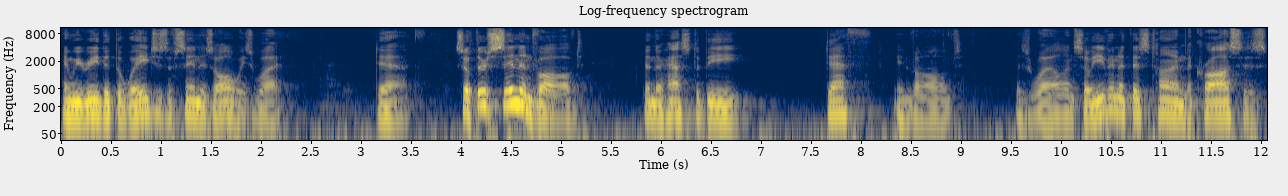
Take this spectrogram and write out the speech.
And we read that the wages of sin is always what? Death. So if there's sin involved, then there has to be death involved as well. And so even at this time, the cross is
